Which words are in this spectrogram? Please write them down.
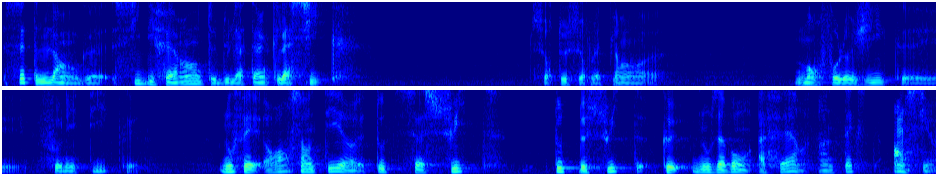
Cette langue si différente du latin classique, surtout sur le plan euh, morphologique et phonétique, nous fait ressentir toute sa suite, toute de suite que nous avons affaire à un texte ancien,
